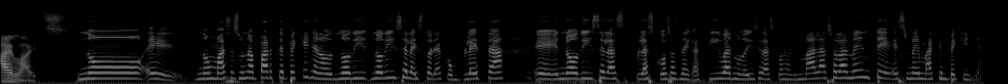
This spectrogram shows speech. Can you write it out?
highlights. No, eh, no más es una parte pequeña, no, no, di- no dice la historia completa, eh, no dice las, las cosas negativas, no dice las cosas malas, solamente es una imagen pequeña.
